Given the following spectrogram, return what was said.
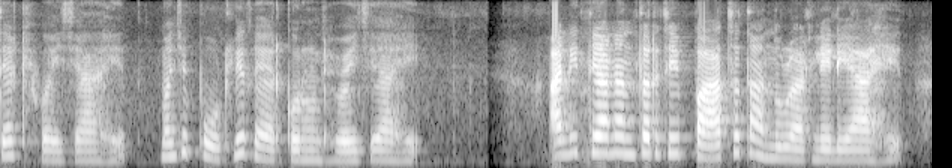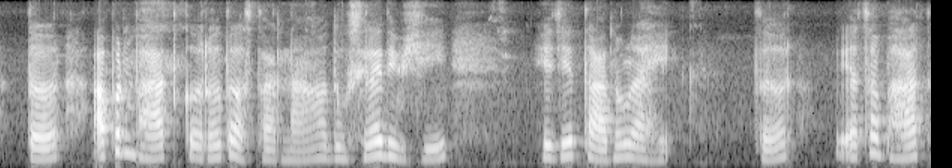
त्या ठेवायच्या आहेत. म्हणजे पोटली तयार करून ठेवायची आहे. आणि त्यानंतर जे पाच तांदूळ आणलेले आहेत तर आपण भात करत असताना दुसऱ्या दिवशी हे जे तांदूळ आहे तर याचा भात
